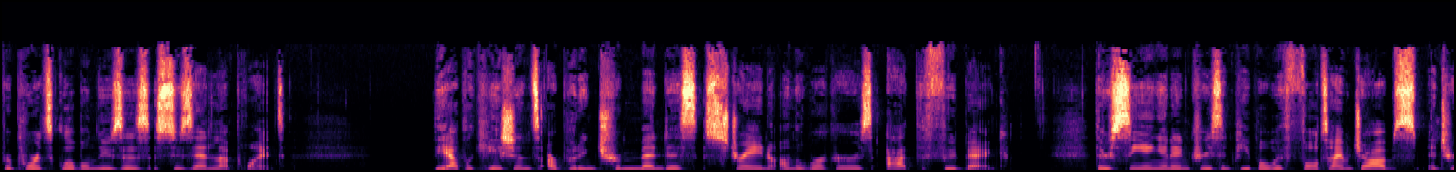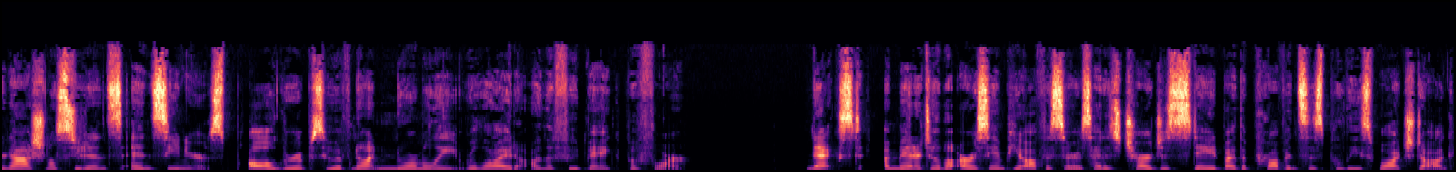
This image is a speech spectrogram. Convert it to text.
reports Global News' Suzanne Lapointe. The applications are putting tremendous strain on the workers at the food bank. They're seeing an increase in people with full time jobs, international students, and seniors, all groups who have not normally relied on the food bank before. Next, a Manitoba RCMP officer has had his charges stayed by the province's police watchdog.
